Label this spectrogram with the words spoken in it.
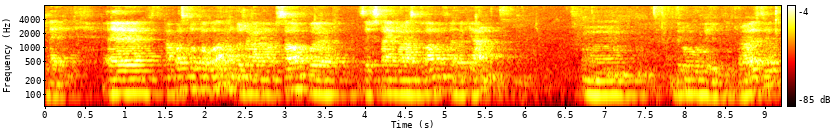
людей. Е, апостол Павло нам дуже гарно написав, е, зачитаємо разом з вами м, другий розділ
